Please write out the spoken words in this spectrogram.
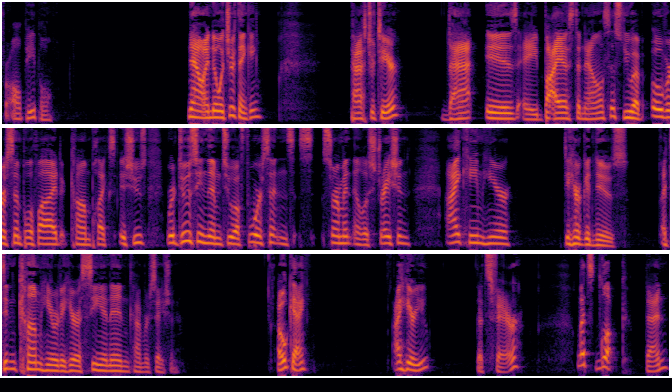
for all people. Now, I know what you're thinking. Pastor Tier, that is a biased analysis. You have oversimplified complex issues, reducing them to a four sentence sermon illustration. I came here to hear good news. I didn't come here to hear a CNN conversation. Okay, I hear you. That's fair. Let's look then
